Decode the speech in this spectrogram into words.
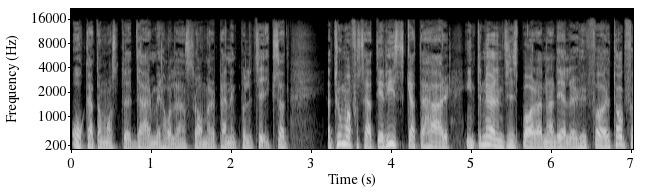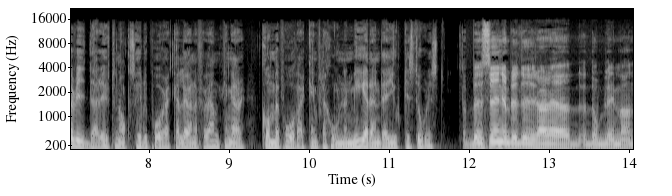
Och att de måste därmed hålla en stramare penningpolitik. Så jag tror man får säga att det är risk att det här, inte nödvändigtvis bara när det gäller hur företag för vidare utan också hur det påverkar löneförväntningar, kommer påverka inflationen mer än det har gjort historiskt. Så bensinen blir dyrare, då blir man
